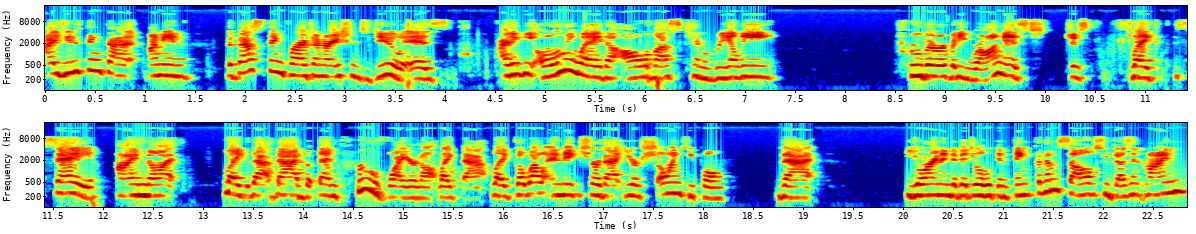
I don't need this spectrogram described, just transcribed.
I do think that I mean the best thing for our generation to do is I think the only way that all of us can really prove everybody wrong is to just like say I'm not like that bad, but then prove why you're not like that. Like go out and make sure that you're showing people that you're an individual who can think for themselves, who doesn't mind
